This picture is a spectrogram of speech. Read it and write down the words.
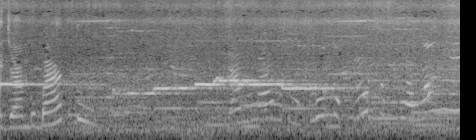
Jambu batu. Jambu batu, lumuk bau wangi.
